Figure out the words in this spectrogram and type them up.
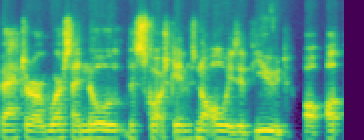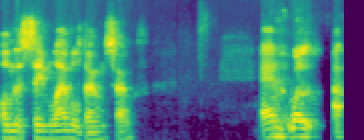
better or worse? I know the Scottish game is not always viewed on the same level down south. Um, well, I,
